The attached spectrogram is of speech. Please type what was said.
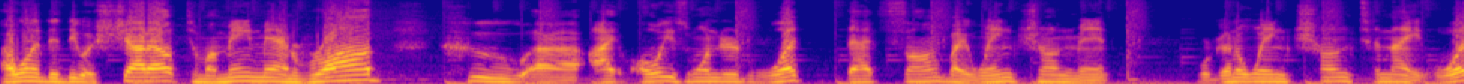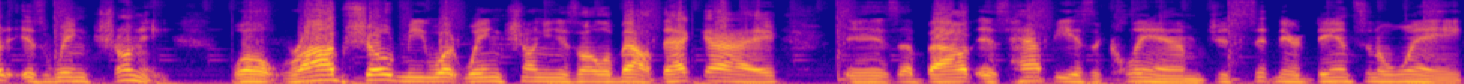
I wanted to do a shout out to my main man Rob, who uh, I've always wondered what that song by Wing Chung meant. We're going to Wing Chung tonight. What is Wing Chunging? Well, Rob showed me what Wing Chunging is all about. That guy is about as happy as a clam, just sitting there dancing away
